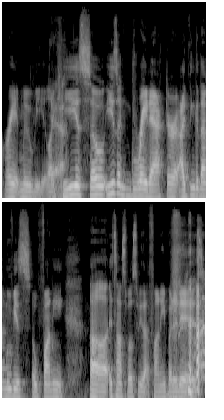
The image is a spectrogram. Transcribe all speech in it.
Great movie. Like Yeah. he is so he's a great actor. I think that movie is so funny. Uh, it's not supposed to be that funny, but it is.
